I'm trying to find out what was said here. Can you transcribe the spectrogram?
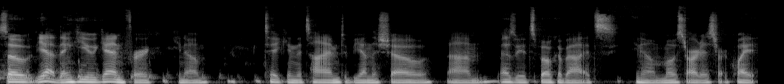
So yeah, thank you again for you know taking the time to be on the show. Um, as we had spoke about, it's you know most artists are quite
